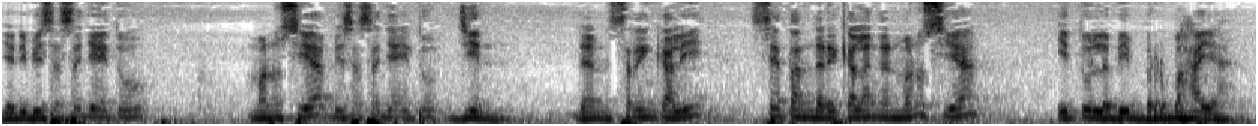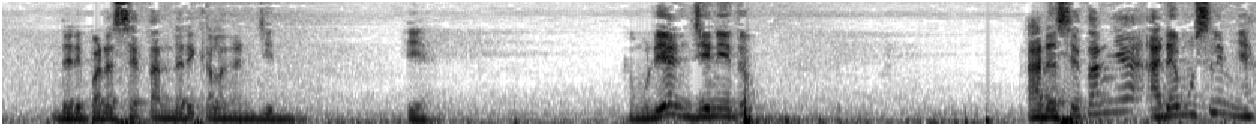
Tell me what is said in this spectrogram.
Jadi bisa saja itu manusia, bisa saja itu jin. Dan sering kali setan dari kalangan manusia itu lebih berbahaya daripada setan dari kalangan jin. Iya. Kemudian jin itu ada setannya, ada muslimnya.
